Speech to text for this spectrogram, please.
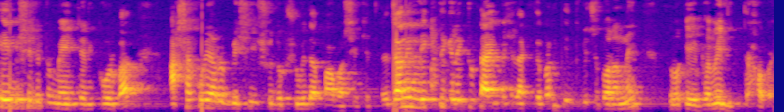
এই বিষয়টা একটু মেনটেন করবা। আশা করি আরও বেশি সুযোগ সুবিধা পাবা সেক্ষেত্রে। জানি লিখতে গেলে একটু টাইম বেশি লাগতে পারে, কিন্তু কিছু করার নেই। তোমাকে এইভাবেই লিখতে হবে।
